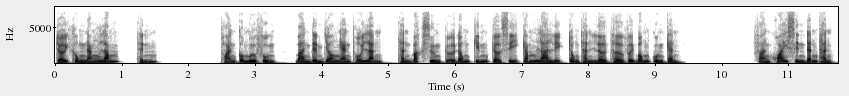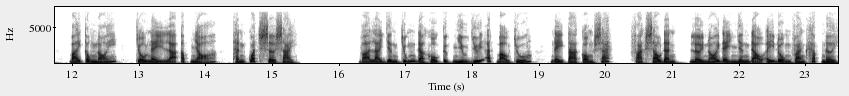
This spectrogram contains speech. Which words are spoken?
trời không nắng lắm, thỉnh. Thoảng có mưa phùn, ban đêm gió ngàn thổi lạnh, thành Bắc Sương cửa đóng kín cờ xí cắm la liệt trong thành lơ thơ với bóng quân canh. Phan khoái xin đánh thành, bái công nói, chỗ này là ấp nhỏ, thành quách sơ sài. Vả lại dân chúng đã khổ cực nhiều dưới ách bạo chúa, nay ta còn sát, phạt sao đành, lời nói đầy nhân đạo ấy đồn vang khắp nơi.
